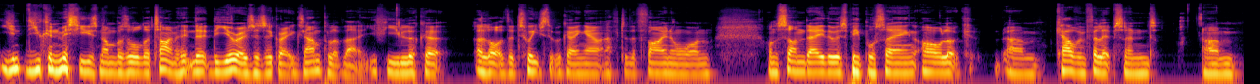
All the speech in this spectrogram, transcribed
you you can misuse numbers all the time. I think the, the Euros is a great example of that. If you look at a lot of the tweets that were going out after the final on on Sunday, there was people saying, "Oh, look, um, Kalvin Phillips and um,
